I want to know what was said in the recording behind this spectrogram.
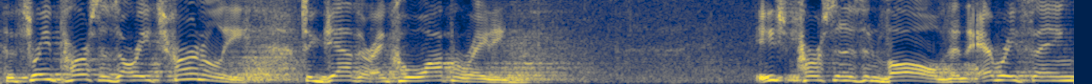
The three persons are eternally together and cooperating. Each person is involved in everything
